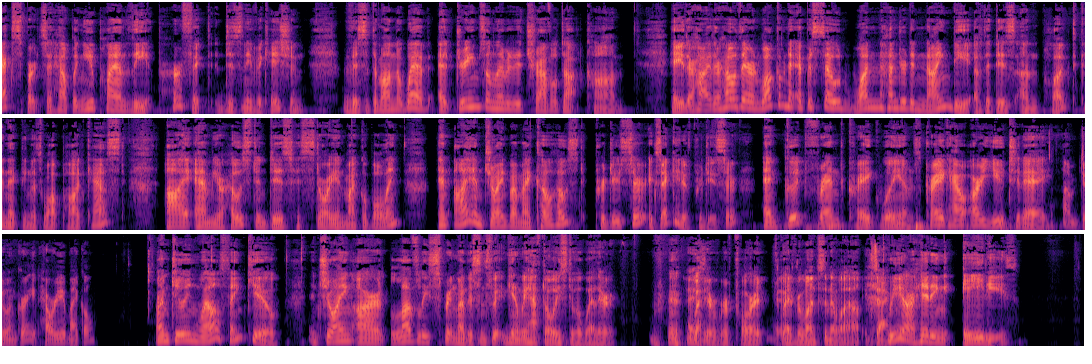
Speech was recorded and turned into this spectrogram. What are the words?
experts at helping you plan the perfect Disney vacation. Visit them on the web at dreamsunlimitedtravel.com. Hey there, hi there, ho there, and welcome to episode 190 of the Diz Unplugged Connecting with Walt podcast. I am your host and Diz historian Michael Bowling, and I am joined by my co-host, producer, executive producer, and good friend Craig Williams. Craig, how are you today? I'm doing great. How are you, Michael? I'm doing well, thank you. Enjoying our lovely spring weather since we, you know, we have to always do a weather weather report every once in a while. Exactly. We are hitting 80s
